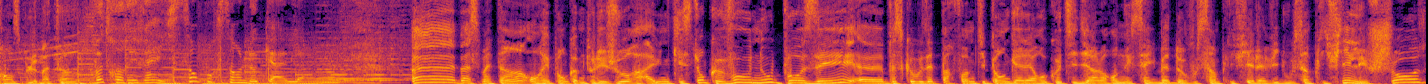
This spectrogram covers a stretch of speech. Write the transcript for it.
France Bleu Matin. Votre réveil 100% local. Eh ben, ce matin, on répond comme tous les jours à une question que vous nous posez euh, parce que vous êtes parfois un petit peu en galère au quotidien. Alors on essaye bah, de vous simplifier la vie, de vous simplifier les choses.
